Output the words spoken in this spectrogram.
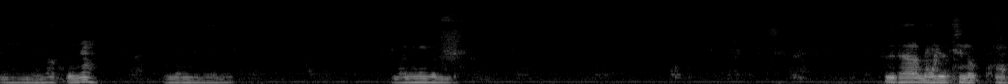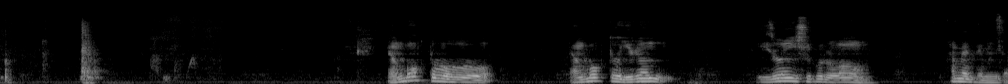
음, 맞군요. 안 맞는 게 아니고 맞는 겁니다. 그 다음에 이렇게 놓고. 양복도 양복도 이런 이런 식으로 하면 됩니다.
